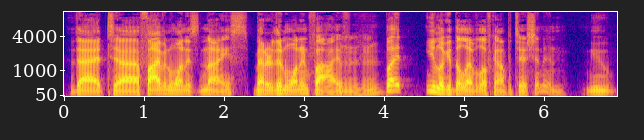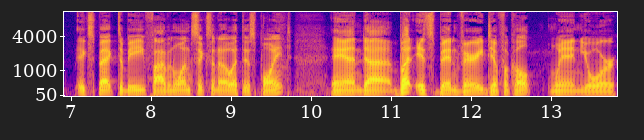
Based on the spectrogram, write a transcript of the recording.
that uh, five and one is nice, better than one and 5 But you look at the level of competition, and you expect to be five and one, six and zero at this point. And uh, but it's been very difficult when your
